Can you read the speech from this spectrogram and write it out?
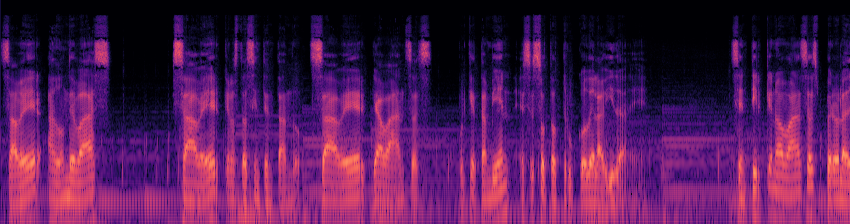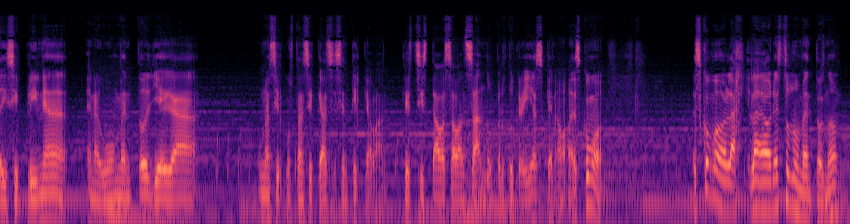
Saber a dónde vas saber que lo estás intentando, saber que avanzas, porque también ese es otro truco de la vida. Eh. Sentir que no avanzas, pero la disciplina en algún momento llega una circunstancia que hace sentir que avanzas, que sí estabas avanzando, pero tú creías que no. Es como, es como la, en estos momentos, ¿no?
